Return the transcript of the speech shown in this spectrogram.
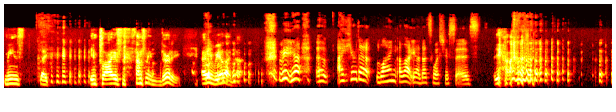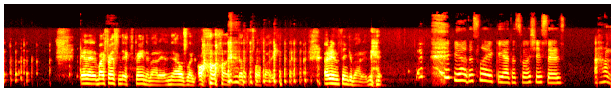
means like implies something dirty. I didn't realize that. Wait, yeah, uh, I hear that line a lot. Yeah, that's what she says. Yeah. and my friends explained about it, and I was like, "Oh, that's so funny." I didn't think about it. yeah, that's like yeah, that's what she says. Um,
